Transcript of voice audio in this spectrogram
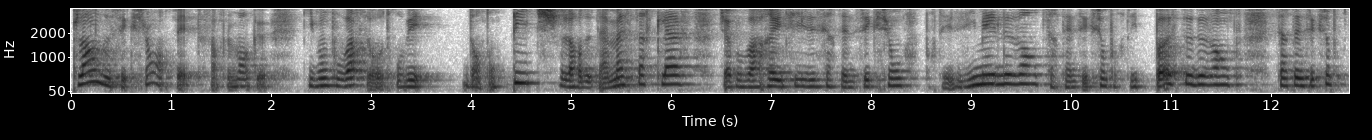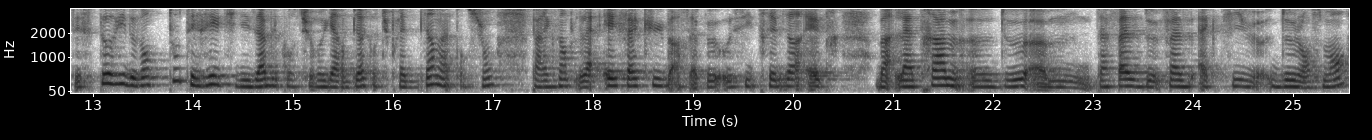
plein de sections en fait, tout simplement que qui vont pouvoir se retrouver dans ton pitch, lors de ta masterclass. Tu vas pouvoir réutiliser certaines sections pour tes emails de vente, certaines sections pour tes posts de vente, certaines sections pour tes stories de vente. Tout est réutilisable quand tu regardes bien, quand tu prêtes bien attention. Par exemple, la FAQ, ben, ça peut aussi très bien être ben, la trame euh, de euh, ta phase de phase active de lancement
